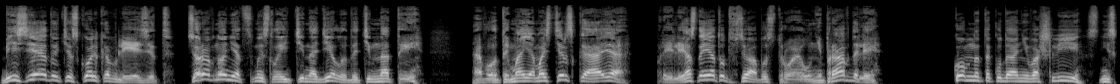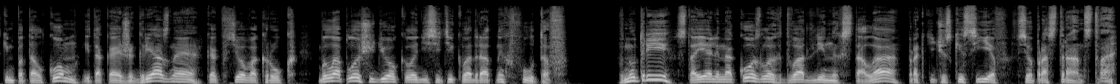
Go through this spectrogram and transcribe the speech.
«Беседуйте, сколько влезет. Все равно нет смысла идти на дело до темноты. А вот и моя мастерская. Прелестно я тут все обустроил, не правда ли?» Комната, куда они вошли, с низким потолком и такая же грязная, как все вокруг, была площадью около десяти квадратных футов. Внутри стояли на козлах два длинных стола, практически съев все пространство.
